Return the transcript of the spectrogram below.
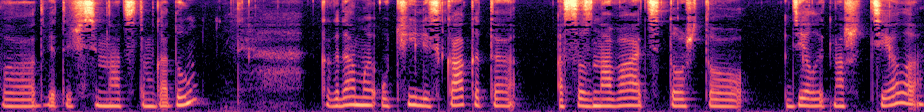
в 2017 году, когда мы учились, как это осознавать то, что делает наше тело,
